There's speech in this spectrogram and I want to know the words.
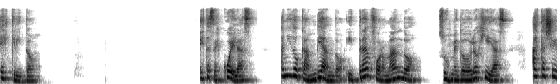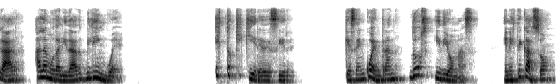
escrito. Estas escuelas han ido cambiando y transformando sus metodologías hasta llegar a la modalidad bilingüe. ¿Esto qué quiere decir? Que se encuentran dos idiomas, en este caso,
